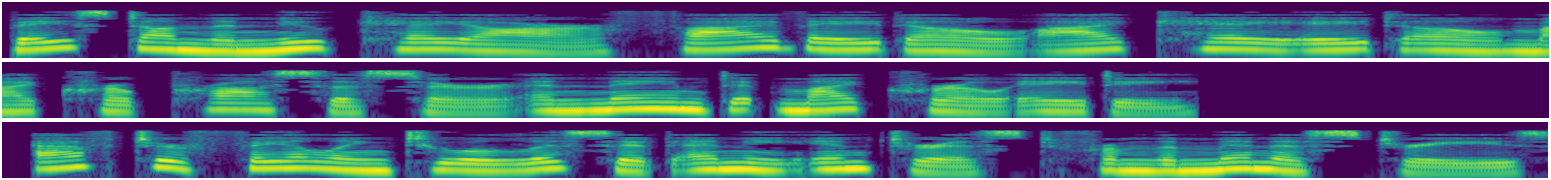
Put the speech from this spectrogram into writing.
based on the new KR580 IK80 microprocessor and named it Micro 80. After failing to elicit any interest from the ministries,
